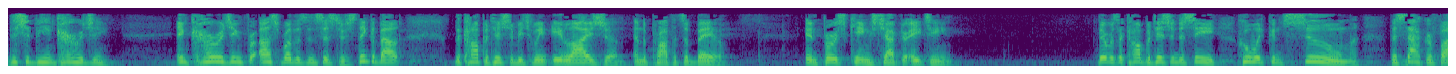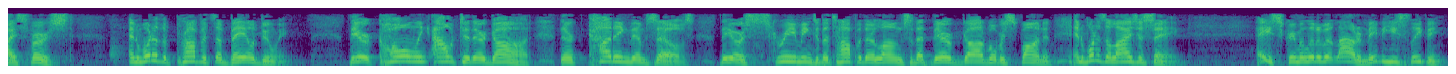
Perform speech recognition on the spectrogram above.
This should be encouraging. Encouraging for us, brothers and sisters. Think about the competition between Elijah and the prophets of Baal in 1 Kings chapter 18. There was a competition to see who would consume the sacrifice first. And what are the prophets of Baal doing? They are calling out to their God. They're cutting themselves. They are screaming to the top of their lungs so that their God will respond. And what is Elijah saying? Hey, scream a little bit louder. Maybe he's sleeping.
